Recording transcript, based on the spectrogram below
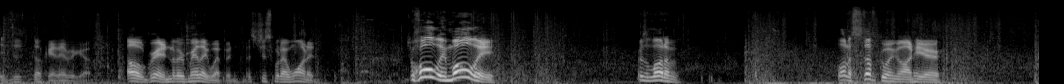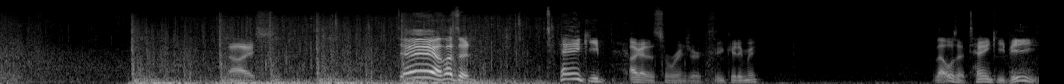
Is this... Okay, there we go. Oh, great, another melee weapon. That's just what I wanted. Holy moly! There's a lot of... A lot of stuff going on here. Nice. Damn, that's a tanky... I got a syringer. Are you kidding me? That was a tanky bee.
